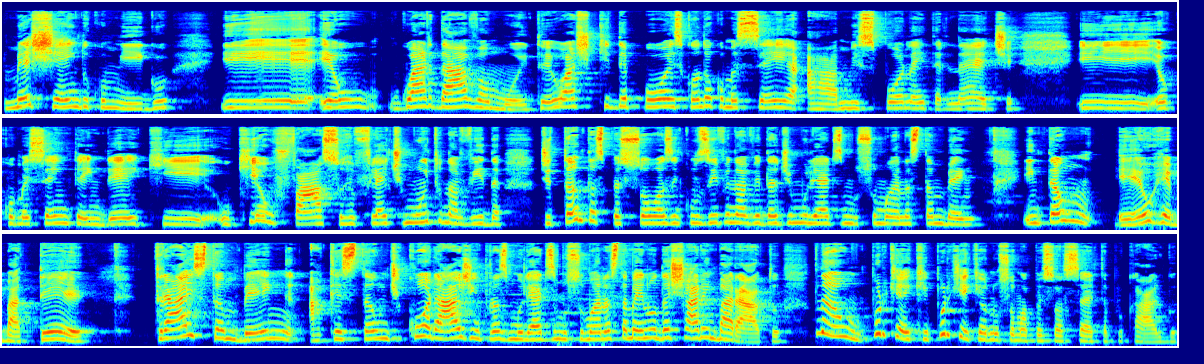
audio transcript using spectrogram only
mexendo comigo e eu guardava muito. Eu acho que depois, quando eu comecei a, me expor na internet e eu comecei a entender que o que eu faço reflete muito na vida de tantas pessoas, inclusive na vida de mulheres muçulmanas também. Então, eu rebater traz também a questão de coragem para as mulheres muçulmanas também não deixarem barato. Não, por quê? Que, por que, que eu não sou uma pessoa certa para o cargo?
